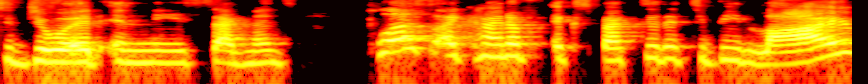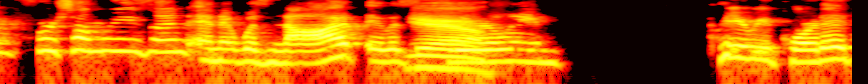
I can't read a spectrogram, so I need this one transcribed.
to do it in these segments. Plus, I kind of expected it to be live for some reason, and it was not. It was Yeah. clearly pre-recorded,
